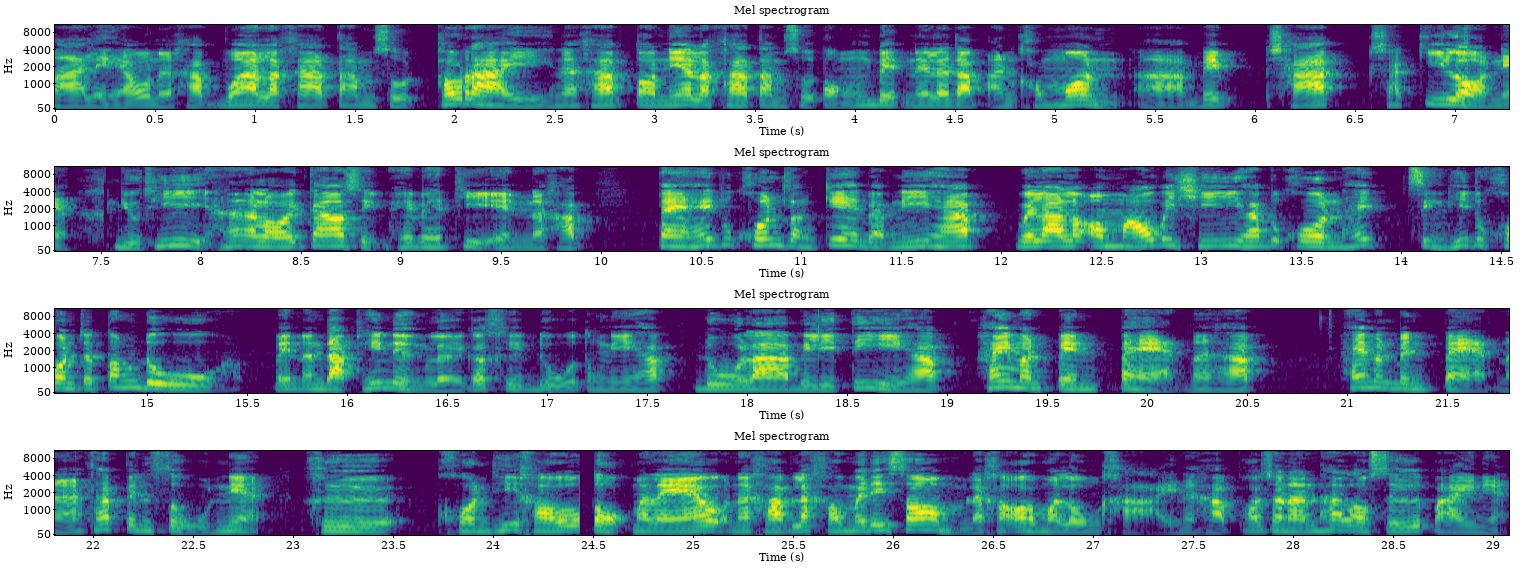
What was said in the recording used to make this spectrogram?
มาแล้วนะครับว่าราคาต่ำสุดเท่าไหร่นะครับตอนนี้ราคาต่ำสุดของเบ็ดในระดับ Uncommon อ่าเบ็ดชาร์กชักกี้หลอดเนี่ยอยู่ที่ 590 HPTN นะครับแต่ให้ทุกคนสังเกตแบบนี้ครับ เวลาเราเอาเมาส์ไปชี้ครับทุกคนให้สิ่งที่ทุกคนจะต้องดูเป็นอันดับที่หนึ่งเลยก็คือดูตรงนี้ครับดู liability ครับให้มันเป็น 8 นะครับให้มันเป็น 8 นะ ถ้าเป็น0เนี่ย คือคนที่เขาตกมาแล้วนะครับ แล้วเขาไม่ได้ซ่อม แล้วเขาเอามาลงขายนะครับ เพราะฉะนั้นถ้าเราซื้อไปเนี่ย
